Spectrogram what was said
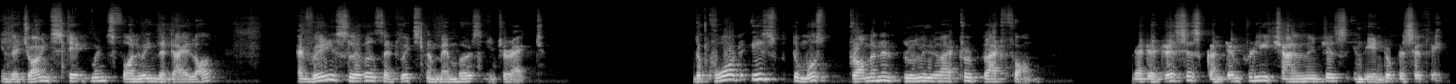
in the joint statements following the dialogue at various levels at which the members interact. The Quad is the most prominent plurilateral platform that addresses contemporary challenges in the Indo Pacific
